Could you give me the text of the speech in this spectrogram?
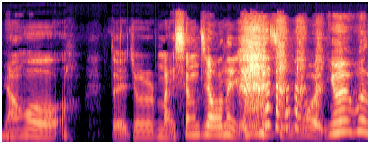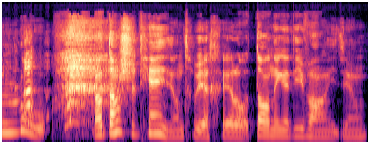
然后。对，就是买香蕉那个事情，我因为问路，然后当时天已经特别黑了，我到那个地方已经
